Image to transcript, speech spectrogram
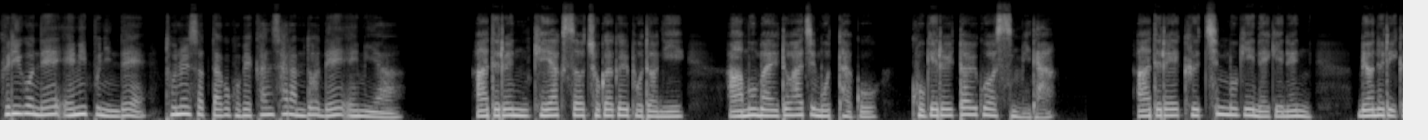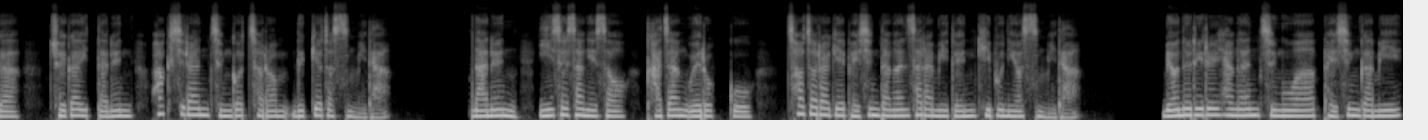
그리고 내 애미뿐인데 돈을 썼다고 고백한 사람도 내 애미야. 아들은 계약서 조각을 보더니 아무 말도 하지 못하고 고개를 떨구었습니다. 아들의 그 침묵이 내게는 며느리가 죄가 있다는 확실한 증거처럼 느껴졌습니다. 나는 이 세상에서 가장 외롭고 처절하게 배신당한 사람이 된 기분이었습니다. 며느리를 향한 증오와 배신감이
